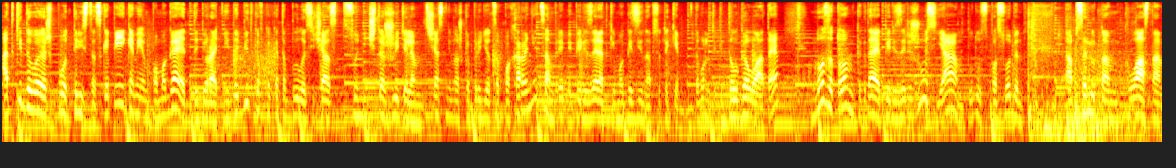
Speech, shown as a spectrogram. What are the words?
Откидываешь по 300 с копейками, помогает добирать недобитков, как это было сейчас с уничтожителем. Сейчас немножко придется похорониться, время перезарядки магазина все-таки довольно-таки долговатое, но зато, когда я перезаряжусь, я буду способен абсолютно классно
